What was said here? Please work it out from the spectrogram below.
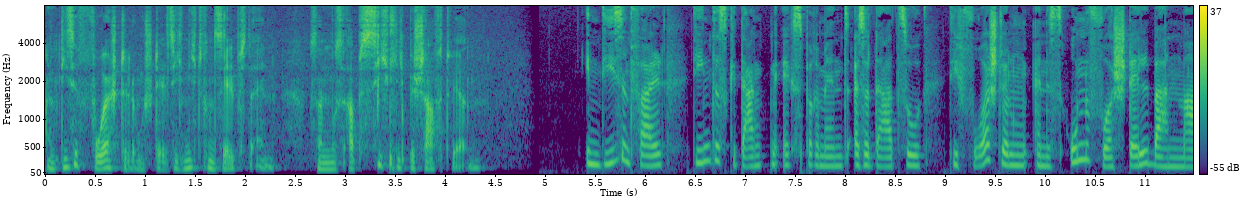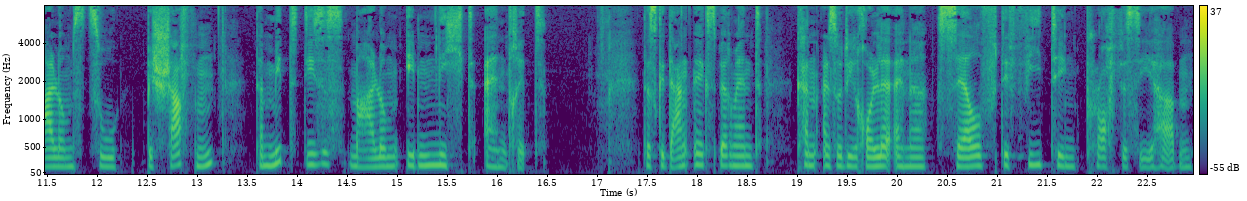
Und diese Vorstellung stellt sich nicht von selbst ein, sondern muss absichtlich beschafft werden. In diesem Fall dient das Gedankenexperiment also dazu, die Vorstellung eines unvorstellbaren Malums zu beschaffen, damit dieses Malum eben nicht eintritt. Das Gedankenexperiment kann also die Rolle einer self-defeating prophecy haben,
